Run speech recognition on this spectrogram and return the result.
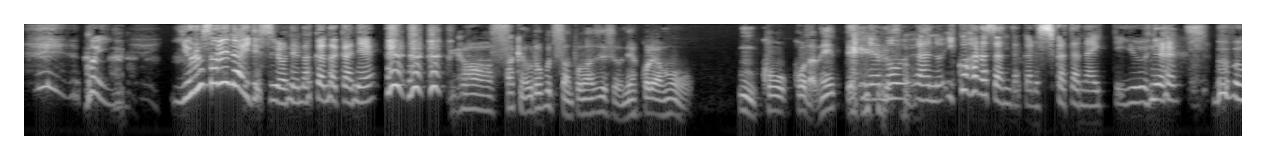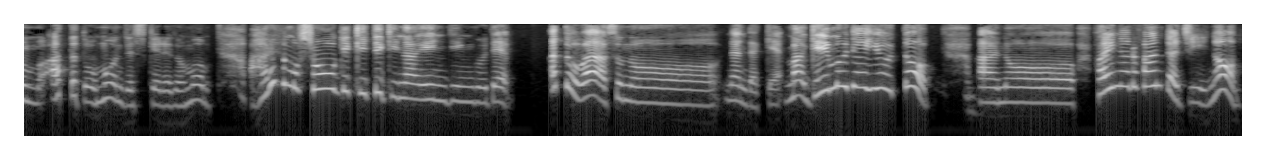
これ、許されないですよね、なかなかね。いやーさっきのうろぶちさんと同じですよね。これはもう、うん、こう、こうだねっていう。ね、も、そうあの、生原さんだから仕方ないっていうね、部分もあったと思うんですけれども、あれも衝撃的なエンディングで、あとは、その、なんだっけ、まあ、ゲームで言うと、あの、ファイナルファンタジーの、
